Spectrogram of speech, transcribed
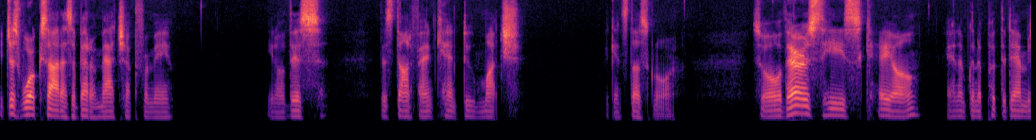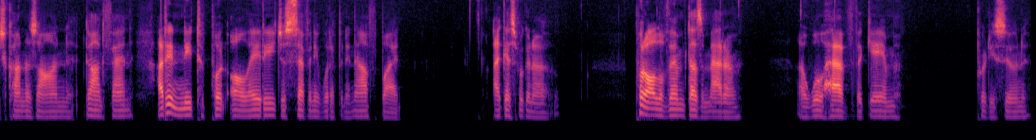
It just works out as a better matchup for me. You know, this this Donphan can't do much against Dusknoir. So there's his KO and I'm going to put the damage counters on Donphan. I didn't need to put all 80, just 70 would have been enough, but I guess we're going to put all of them, doesn't matter. Uh, we'll have the game pretty soon.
